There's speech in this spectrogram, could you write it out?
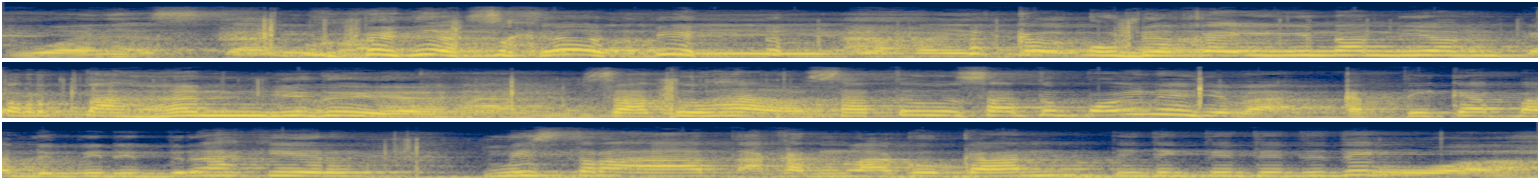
banyak sekali Pak. Banyak sekali. Seperti apa itu? Ke- udah keinginan yang tertahan gitu ya. Tertahan. Satu hal, satu satu poin aja pak. Ketika pandemi ini berakhir, Mr. At akan melakukan titik titik titik Wah,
